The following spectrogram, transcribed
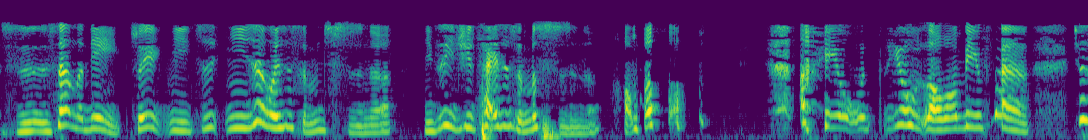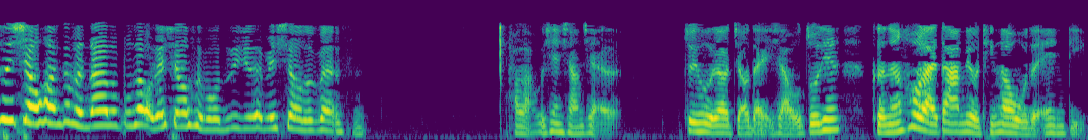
史上的电影，所以你只你认为是什么史呢？你自己去猜是什么史呢？好吗？哎呦，我又老毛病犯了，就是笑话根本大家都不知道我在笑什么，我自己就在被笑得半死。好了，我现在想起来了，最后要交代一下，我昨天可能后来大家没有听到我的 ending。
